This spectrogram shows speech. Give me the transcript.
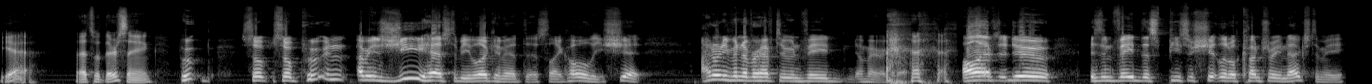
Yeah, that's what they're saying. Pu- so so Putin, I mean, Xi has to be looking at this like, holy shit! I don't even ever have to invade America. All I have to do is invade this piece of shit little country next to me,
